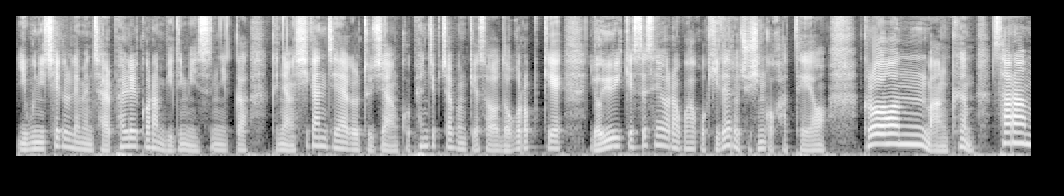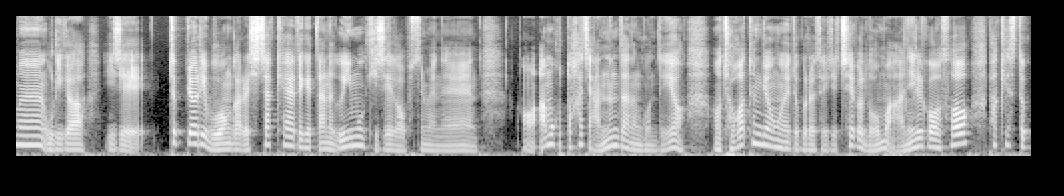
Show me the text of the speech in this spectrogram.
이분이 책을 내면 잘 팔릴 거란 믿음이 있으니까 그냥 시간 제약을 두지 않고 편집자분께서 너그럽게 여유 있게 쓰세요라고 하고 기다려 주신 것 같아요. 그런 만큼 사람은 우리가 이제 특별히 무언가를 시작해야 되겠다는 의무 기재가 없으면은 어, 아무것도 하지 않는다는 건데요. 어, 저 같은 경우에도 그래서 이제 책을 너무 안 읽어서 팟캐스트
